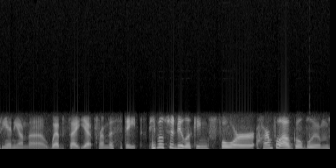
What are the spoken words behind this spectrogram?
see any on the website yet from the state. People should be looking for harmful algal blooms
